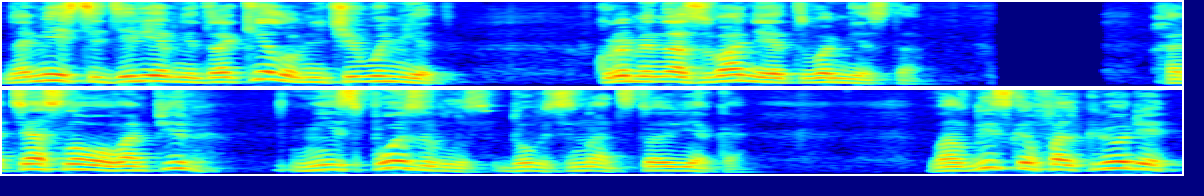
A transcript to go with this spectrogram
на месте деревни Дракелов ничего нет, кроме названия этого места. Хотя слово «вампир» не использовалось до XVIII века. В английском фольклоре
